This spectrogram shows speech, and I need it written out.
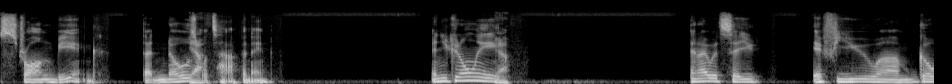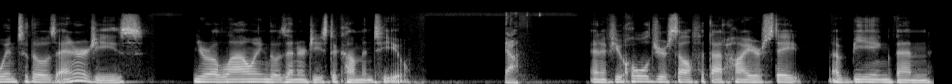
strong being that knows yeah. what's happening, and you can only. Yeah. And I would say you if you um, go into those energies, you're allowing those energies to come into you. Yeah. And if you hold yourself at that higher state of being, then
